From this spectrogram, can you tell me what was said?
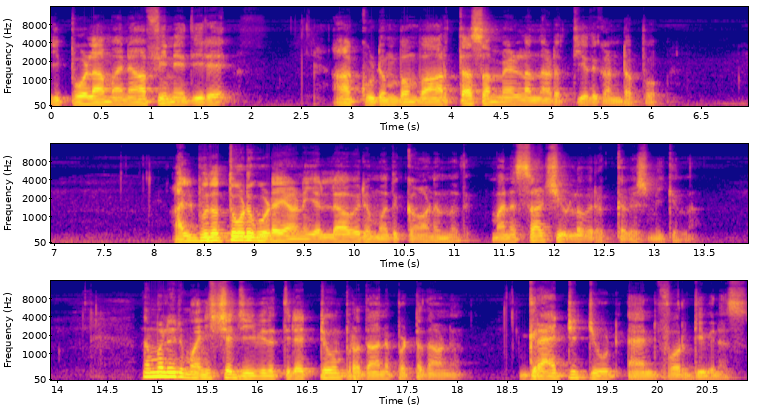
ഇപ്പോൾ ആ മനാഫിനെതിരെ ആ കുടുംബം വാർത്താ സമ്മേളനം നടത്തിയത് കണ്ടപ്പോൾ അത്ഭുതത്തോടു കൂടെയാണ് എല്ലാവരും അത് കാണുന്നത്. മനസ്സാക്ഷിയുള്ളവരൊക്കെ വിഷമിക്കുന്നത് നമ്മളൊരു മനുഷ്യ ജീവിതത്തിൽ ഏറ്റവും പ്രധാനപ്പെട്ടതാണ് gratitude and forgiveness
